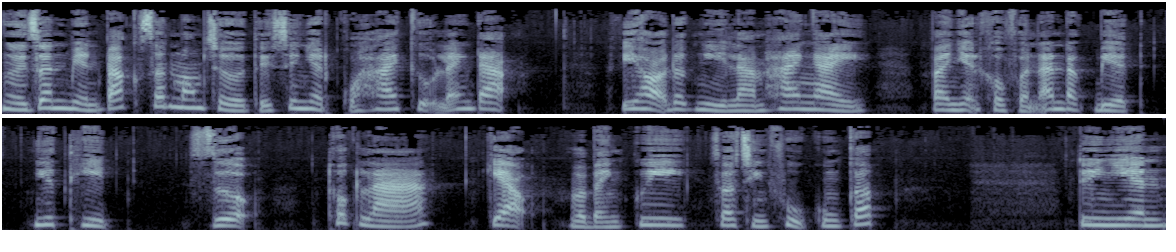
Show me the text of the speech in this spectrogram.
người dân miền Bắc rất mong chờ tới sinh nhật của hai cựu lãnh đạo vì họ được nghỉ làm hai ngày và nhận khẩu phần ăn đặc biệt như thịt, rượu, thuốc lá, kẹo và bánh quy do chính phủ cung cấp. Tuy nhiên,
